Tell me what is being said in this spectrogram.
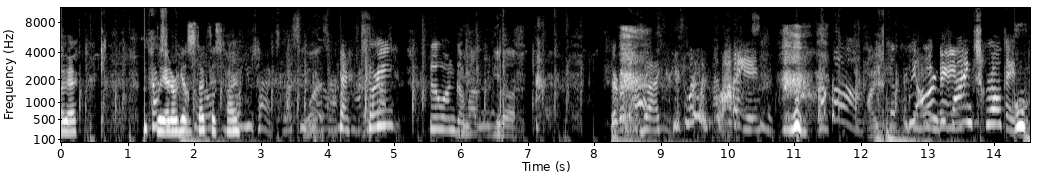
Okay. Wait, I don't get stuck this time. Don't use hacks. Let's see what's Okay. Three, two, one, go. He's literally flying. we are flying scroll thing.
